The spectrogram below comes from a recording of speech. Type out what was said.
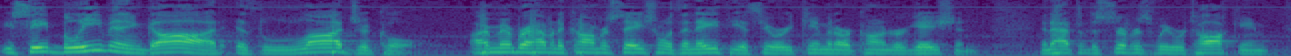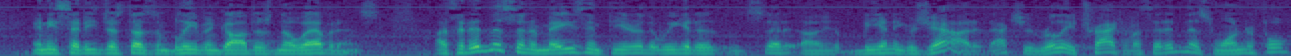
You see, believing in God is logical I remember having a conversation with an atheist here who came in our congregation. And after the service, we were talking, and he said he just doesn't believe in God. There's no evidence. I said, Isn't this an amazing theater that we get to uh, be in? He goes, Yeah, it's actually really attractive. I said, Isn't this wonderful?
